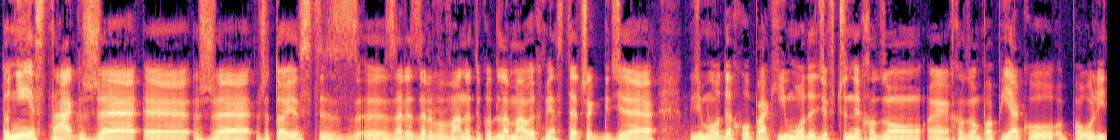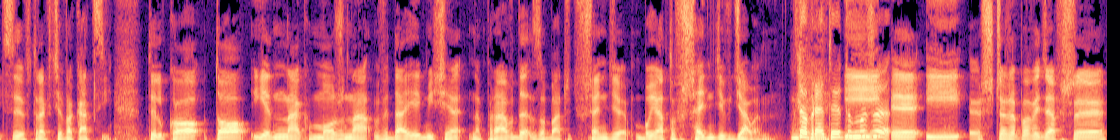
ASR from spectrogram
To nie jest tak, że, e, że, że to jest z, e, zarezerwowane tylko dla małych miasteczek, gdzie, gdzie młode chłopaki i młode dziewczyny chodzą, e, chodzą po pijaku po ulicy w trakcie wakacji. Tylko to jednak można, wydaje mi się, naprawdę zobaczyć wszędzie, bo ja to wszędzie widziałem. Dobra, to ja to I, może... y, I szczerze powiedziawszy,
